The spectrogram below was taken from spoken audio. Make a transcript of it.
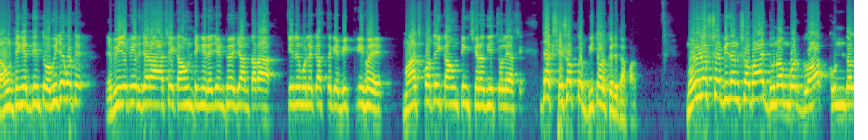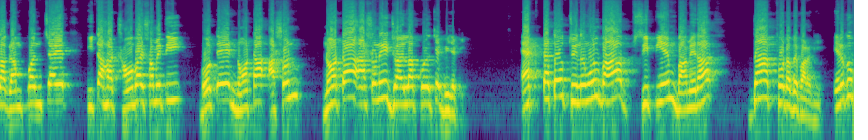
কাউন্টিং এর দিন তো অভিযোগ ওঠে। বিজেপির যারা আছে কাউন্টিং এর এজেন্ট হয়ে যান, তারা তৃণমূলের কাছ থেকে বিক্রি হয়ে মাঝপথেই কাউন্টিং ছেড়ে দিয়ে চলে আসে। যাক, সেসব তো বিতর্কের ব্যাপার। ময়ূরেশ্বর বিধানসভায় দু নম্বর ব্লক, কুণ্ডলা গ্রাম পঞ্চায়েত ইটাহাট সমবায় সমিতি ভোটে নটা আসন, নটা আসনেই জয়লাভ করেছে বিজেপি। একটা তো তৃণমূল বা সিপিএম বামেরা দাঁত ফোটাতে পারেনি। এরকম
